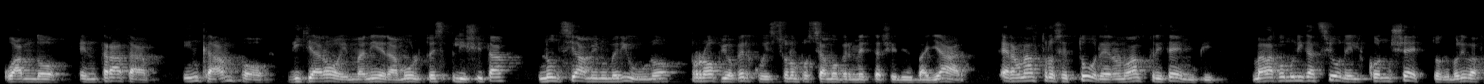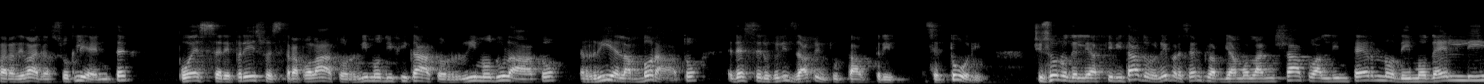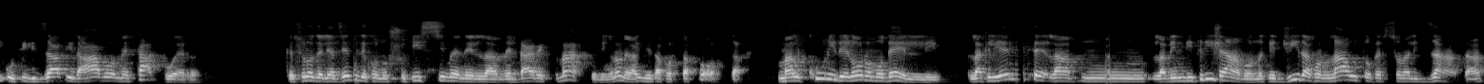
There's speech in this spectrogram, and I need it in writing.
quando entrata in campo dichiarò in maniera molto esplicita non siamo i numeri uno, proprio per questo non possiamo permetterci di sbagliare. Era un altro settore, erano altri tempi, ma la comunicazione, il concetto che voleva far arrivare al suo cliente può essere preso, estrapolato, rimodificato, rimodulato rielaborato ed essere utilizzato in tutt'altri settori. Ci sono delle attività dove noi per esempio abbiamo lanciato all'interno dei modelli utilizzati da Avon e Tapware, che sono delle aziende conosciutissime nel, nel direct marketing, no? nella vendita porta a porta, ma alcuni dei loro modelli, la cliente, la, mh, mm, la venditrice Avon che gira con l'auto personalizzata,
